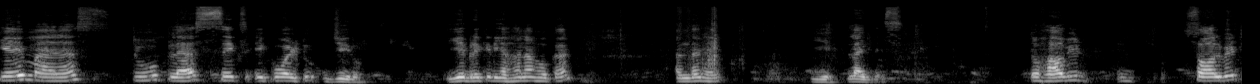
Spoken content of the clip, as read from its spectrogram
k minus two plus six equal to zero ये ब्रेकेट यहाँ ना होकर अंदर है। ये लाइक दिस तो हाउ वी सॉल्व इट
